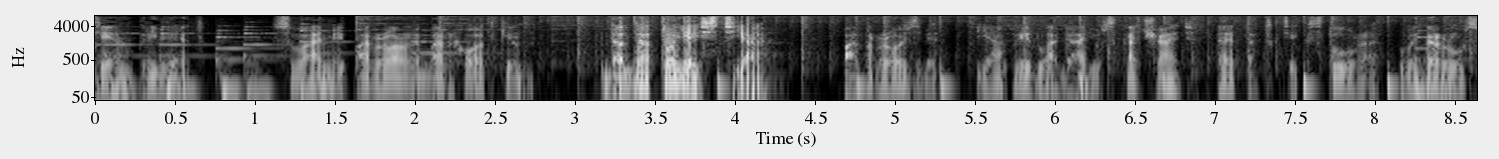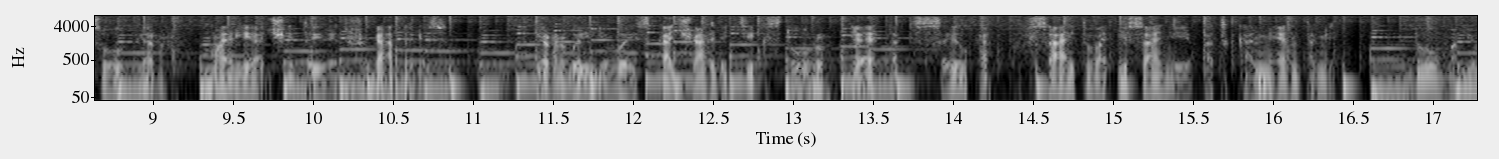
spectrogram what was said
Всем привет. С вами Парора Бархоткин. Да-да, то есть я. По просьбе, я предлагаю скачать этот текстура в игру Super Mario 4 Джигадарис. Впервые вы скачали текстуру, и эта ссылка в сайт в описании под комментами. Думаю,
